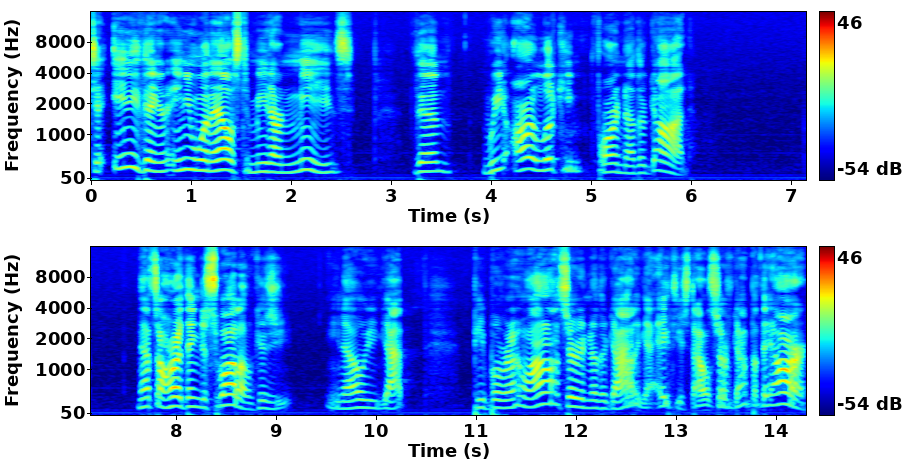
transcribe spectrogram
to anything or anyone else to meet our needs, then we are looking for another God. That's a hard thing to swallow because, you, you know, you got people around, well, I'm not serving another God. I got atheists. I don't serve God, but they are.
